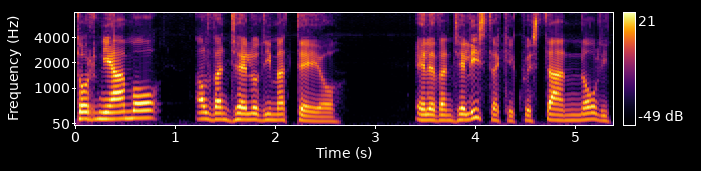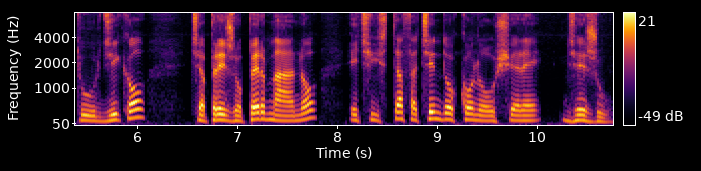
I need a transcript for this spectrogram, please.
torniamo al Vangelo di Matteo. È l'Evangelista che quest'anno liturgico ci ha preso per mano e ci sta facendo conoscere Gesù.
